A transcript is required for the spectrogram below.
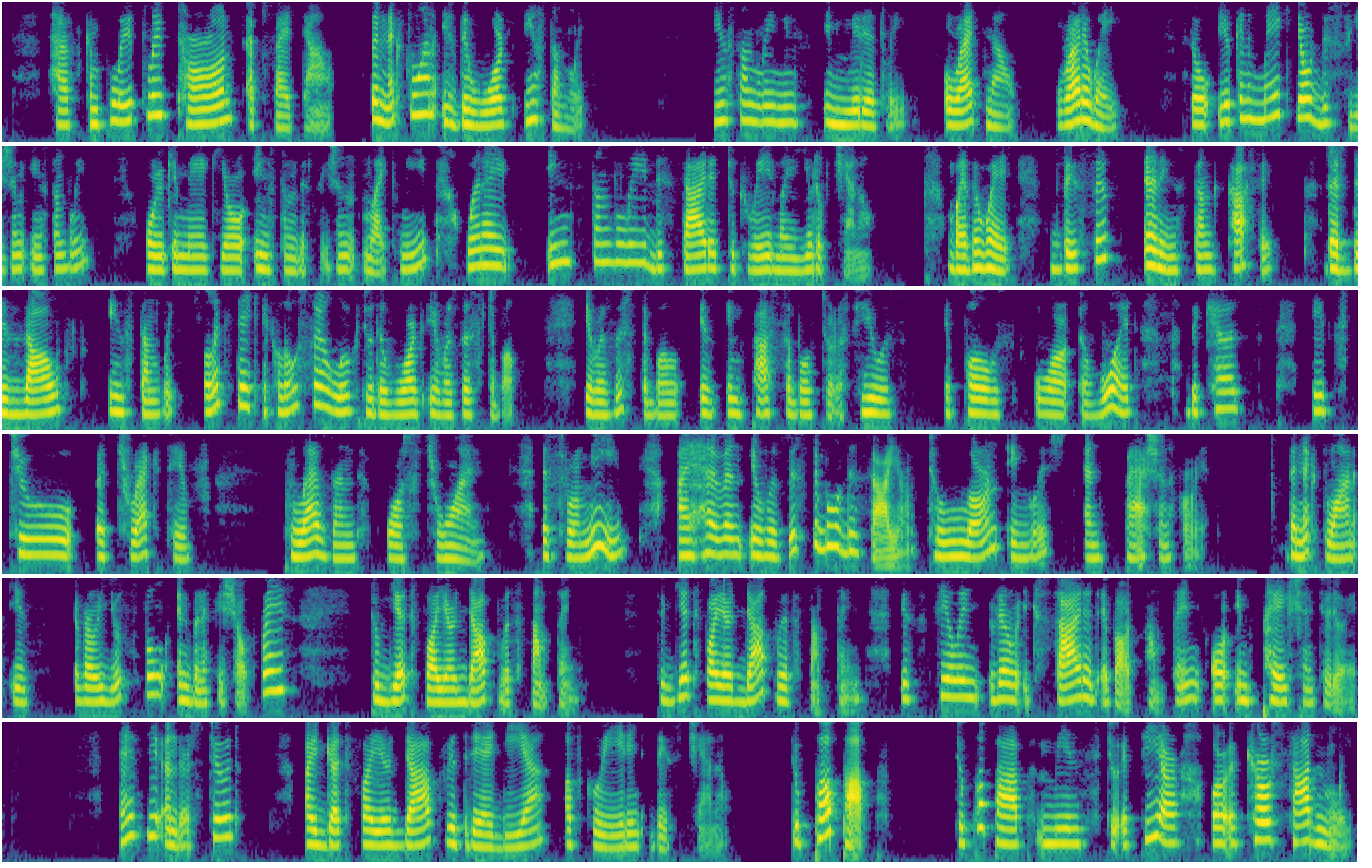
has completely turned upside down. The next one is the word instantly. Instantly means immediately, right now, right away. So you can make your decision instantly, or you can make your instant decision like me when I instantly decided to create my YouTube channel. By the way, this is an instant coffee that dissolves instantly. Let's take a closer look to the word irresistible. Irresistible is impossible to refuse, oppose, or avoid because it's too attractive, pleasant, or strong. As for me, I have an irresistible desire to learn English and passion for it. The next one is a very useful and beneficial phrase to get fired up with something. To get fired up with something is feeling very excited about something or impatient to do it. As you understood, I got fired up with the idea of creating this channel. To pop up. To pop up means to appear or occur suddenly.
